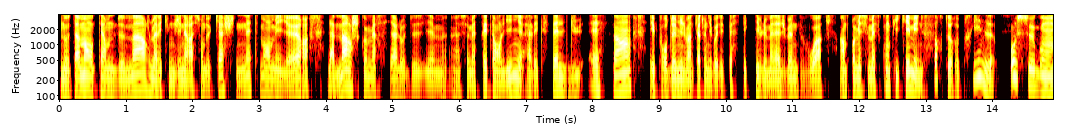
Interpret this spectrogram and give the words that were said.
notamment en termes de marge, mais avec une génération de cash nettement meilleure. La marge commerciale au deuxième euh, semestre est en ligne avec celle du S1. Et pour 2024, au niveau des perspectives, le management voit un premier semestre compliqué, mais une forte reprise au second.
